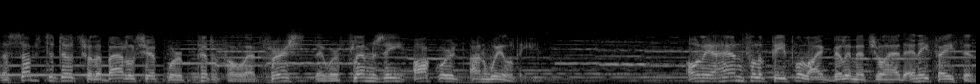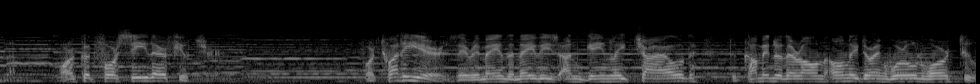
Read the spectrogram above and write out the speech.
The substitutes for the battleship were pitiful at first. They were flimsy, awkward, unwieldy. Only a handful of people like Billy Mitchell had any faith in them or could foresee their future. For 20 years, they remained the Navy's ungainly child to come into their own only during World War II.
